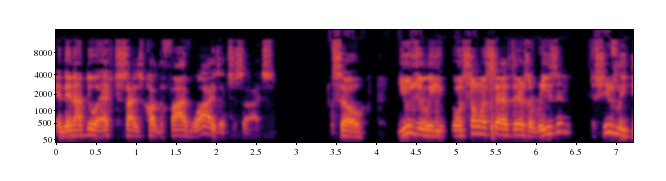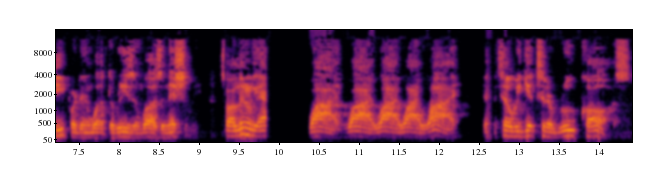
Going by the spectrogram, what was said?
And then I do an exercise called the five whys exercise. So usually when someone says there's a reason, it's usually deeper than what the reason was initially. So I literally ask why, why, why, why, why, until we get to the root cause.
